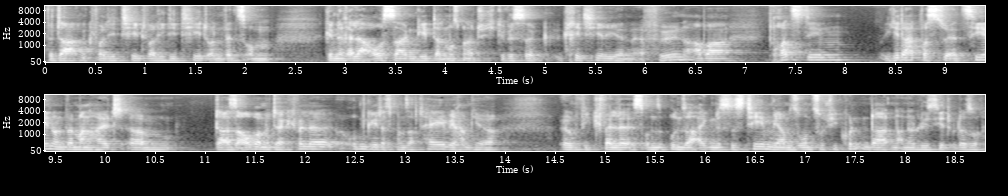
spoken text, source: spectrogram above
für Datenqualität, Validität und wenn es um generelle Aussagen geht, dann muss man natürlich gewisse Kriterien erfüllen, aber trotzdem, jeder hat was zu erzählen und wenn man halt ähm, da sauber mit der Quelle umgeht, dass man sagt, hey, wir haben hier irgendwie Quelle ist un unser eigenes System, wir haben so und so viel Kundendaten analysiert oder so,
